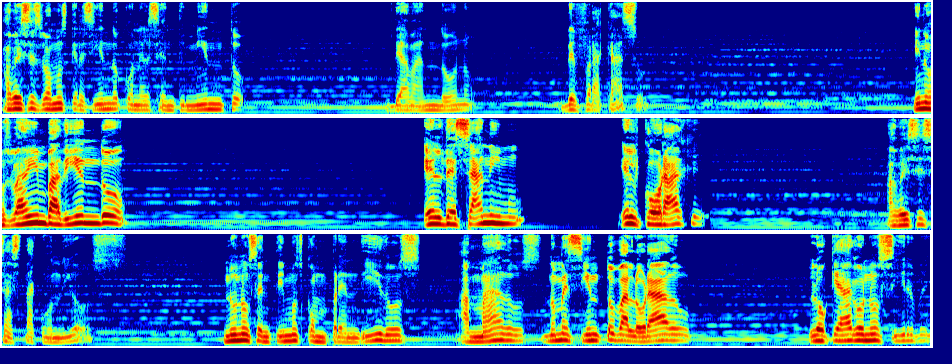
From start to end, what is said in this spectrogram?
A veces vamos creciendo con el sentimiento de abandono, de fracaso. Y nos va invadiendo el desánimo, el coraje, a veces hasta con Dios. No nos sentimos comprendidos, amados, no me siento valorado. Lo que hago no sirve,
